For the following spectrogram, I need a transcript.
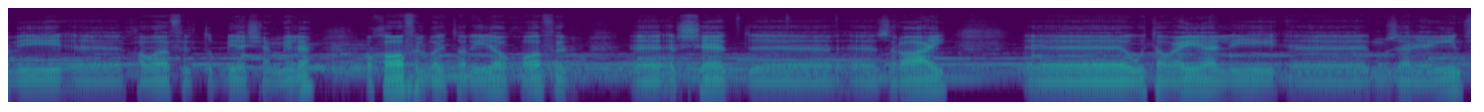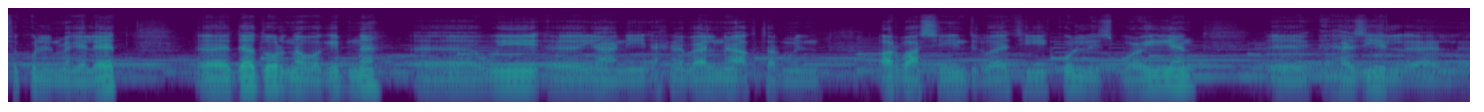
بقوافل طبية شاملة وقوافل بيطرية وقوافل آه، إرشاد آه، آه، زراعي وتوعية للمزارعين في كل المجالات. ده دورنا وواجبنا. آه، ويعني إحنا بقالنا أكتر من أربع سنين دلوقتي كل أسبوعيا هذه ال- ال-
